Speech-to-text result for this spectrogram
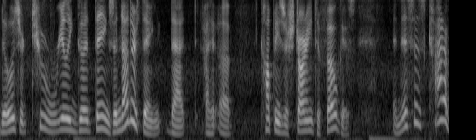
those are two really good things. Another thing that uh, uh, companies are starting to focus, and this is kind of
